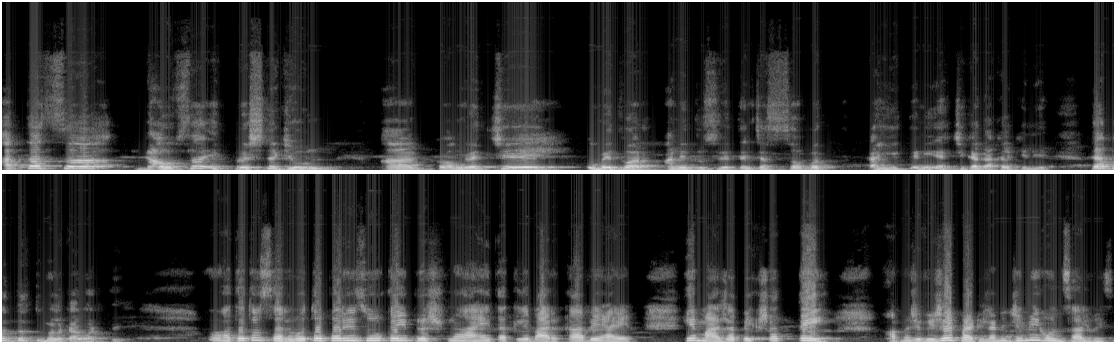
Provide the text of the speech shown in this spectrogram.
आताच गावचा एक प्रश्न घेऊन काँग्रेसचे उमेदवार आणि दुसरे त्यांच्यासोबत काही त्यांनी याचिका दाखल केली आहे. त्याबद्दल तुम्हाला काय वाटते? आता तो सर्वतोपरी जो काही प्रश्न आहे त्यातले बारकावे आहेत हे माझ्यापेक्षा ते म्हणजे विजय पाटील आणि जिमी गोन्साल्विस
